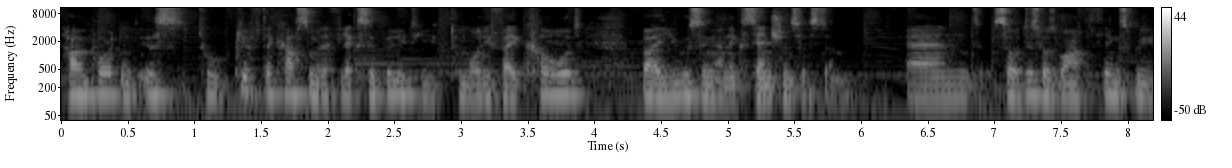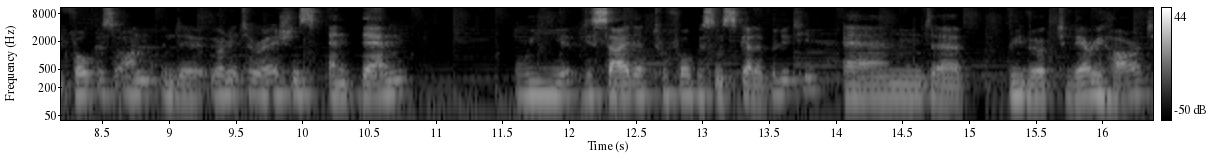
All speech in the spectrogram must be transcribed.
how important it is to give the customer the flexibility to modify code by using an extension system. And so this was one of the things we focused on in the early iterations. And then we decided to focus on scalability and uh, we worked very hard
